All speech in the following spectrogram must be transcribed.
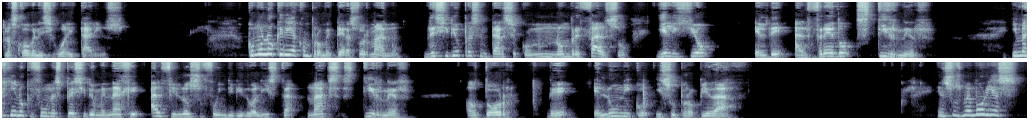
los jóvenes igualitarios. Como no quería comprometer a su hermano, decidió presentarse con un nombre falso y eligió el de Alfredo Stirner. Imagino que fue una especie de homenaje al filósofo individualista Max Stirner, autor de El único y su propiedad, en sus memorias,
